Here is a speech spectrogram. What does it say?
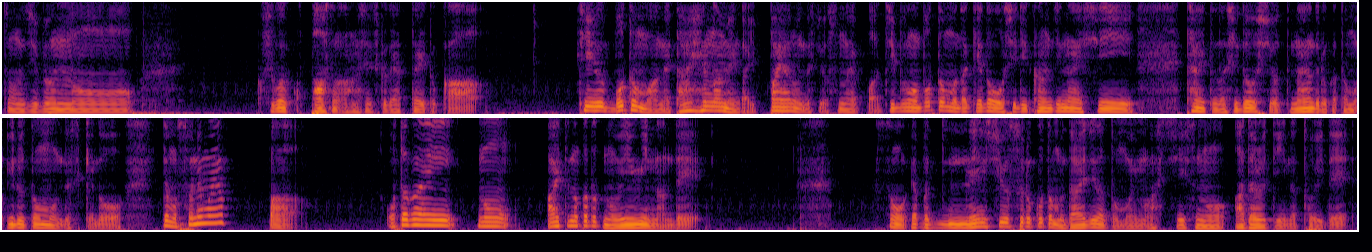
その自分のすごいパーソナルな話ですけどやったりとかっていうボトムはね大変な面がいっぱいあるんですよそのやっぱ自分はボトムだけどお尻感じないしタイトだしどうしようって悩んでる方もいると思うんですけどでもそれはやっぱお互いの相手の方とのウィンウィンなんで、そう、やっぱ練習することも大事だと思いますし、そのアダルティーな問いで。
